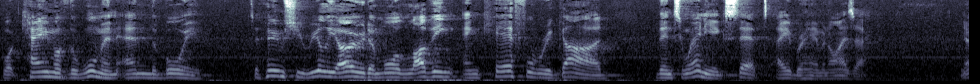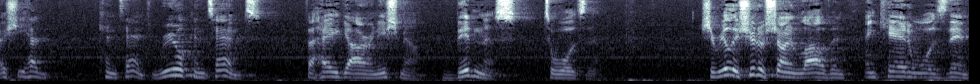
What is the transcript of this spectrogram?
what came of the woman and the boy, to whom she really owed a more loving and careful regard than to any except Abraham and Isaac. You know, she had contempt, real contempt for Hagar and Ishmael, bitterness towards them. She really should have shown love and, and care towards them.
